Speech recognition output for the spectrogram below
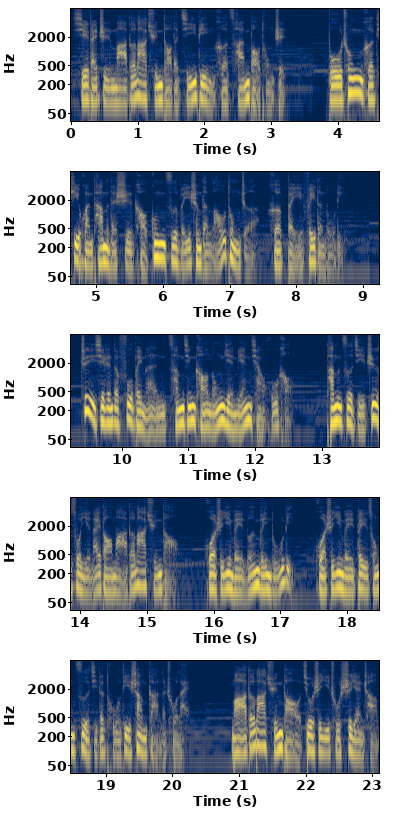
携带至马德拉群岛的疾病和残暴统治。补充和替换他们的是靠工资为生的劳动者和北非的奴隶。这些人的父辈们曾经靠农业勉强糊口。他们自己之所以来到马德拉群岛，或是因为沦为奴隶，或是因为被从自己的土地上赶了出来。马德拉群岛就是一处试验场，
